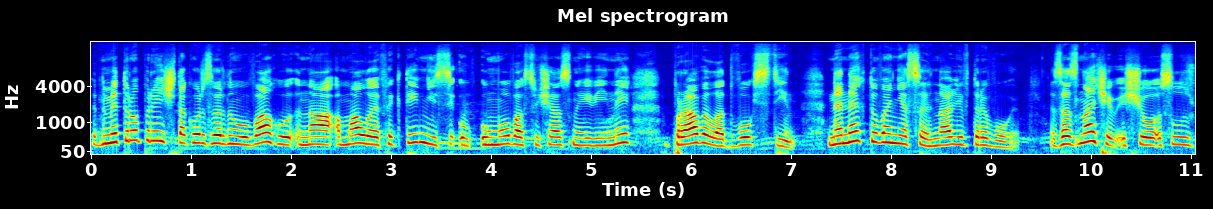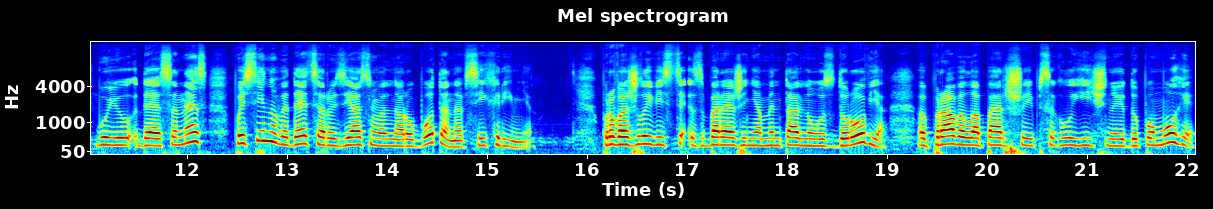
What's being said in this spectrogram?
Дмитро Прич також звернув увагу на малоефективність в умовах сучасної війни правила двох стін, ненехтування сигналів тривоги. Зазначив, що службою ДСНС постійно ведеться роз'яснювальна робота на всіх рівнях. Про важливість збереження ментального здоров'я, правила першої психологічної допомоги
